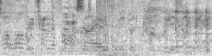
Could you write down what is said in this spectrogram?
Fates were woven from the first. Dire's middle tower is under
